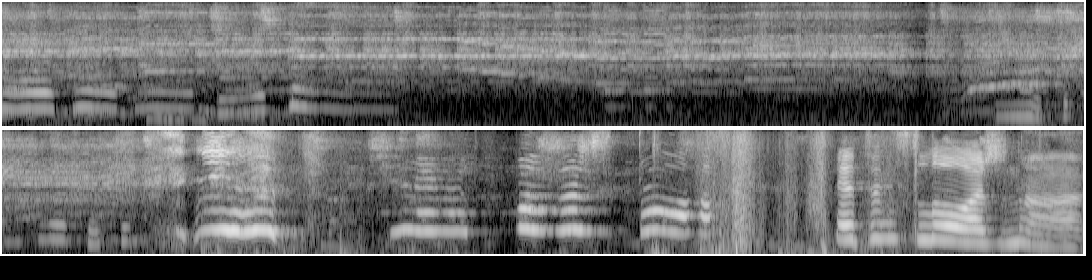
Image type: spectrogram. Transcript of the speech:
нет, нет, нет, нет. Нет! Нет! Боже, что? Это не сложно.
